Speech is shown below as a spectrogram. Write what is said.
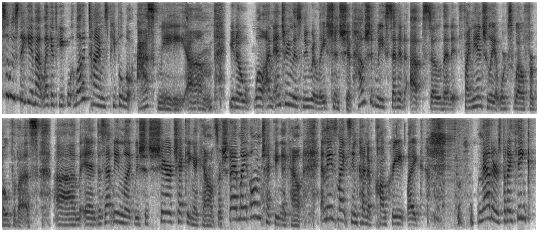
also was thinking about like if you a lot of times people will ask me, um, you know, well, I'm entering this new relationship. How should we set it up so that it financially it works well for both of us? Um, and does that mean like we should share checking accounts or should I have my own checking account? And these might seem kind of concrete like matters, but I think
